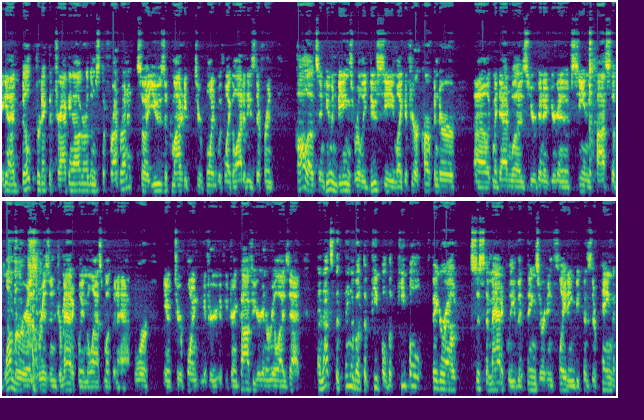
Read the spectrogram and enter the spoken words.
Again, I built predictive tracking algorithms to front run it. So I use a commodity to your point with like a lot of these different callouts, and human beings really do see like if you're a carpenter uh, like my dad was, you're gonna you're gonna have seen the cost of lumber has risen dramatically in the last month and a half. Or you know, to your point, if you if you drink coffee, you're gonna realize that. And that's the thing about the people. The people figure out systematically that things are inflating because they're paying the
